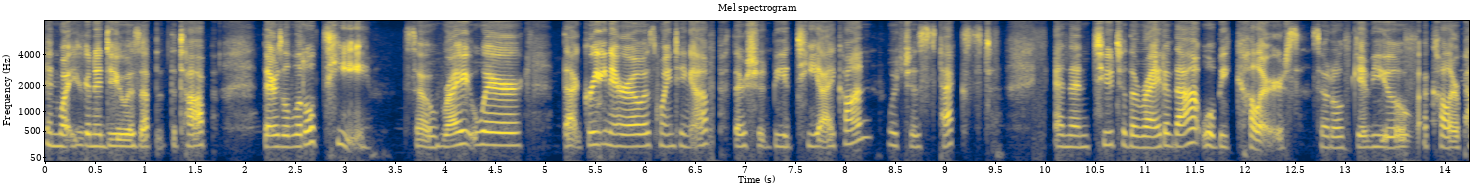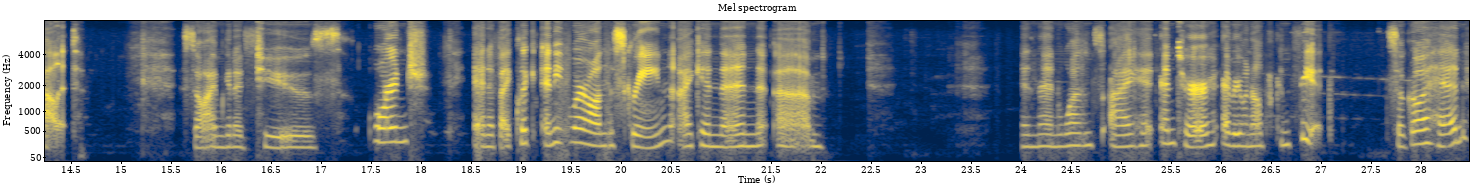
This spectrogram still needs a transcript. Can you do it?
And what you're going to do is up at the top, there's a little T. So right where that green arrow is pointing up, there should be a T icon, which is text. And then two to the right of that will be colors. So it'll give you a color palette. So I'm going to choose orange. And if I click anywhere on the screen, I can then, um, and then once I hit enter, everyone else can see it. So go ahead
